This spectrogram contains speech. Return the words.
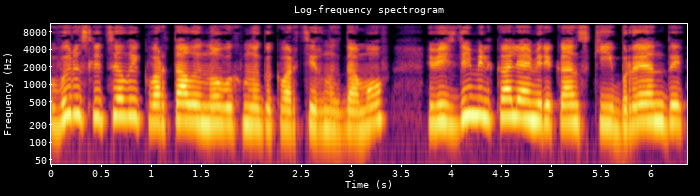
выросли целые кварталы новых многоквартирных домов, везде мелькали американские бренды,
